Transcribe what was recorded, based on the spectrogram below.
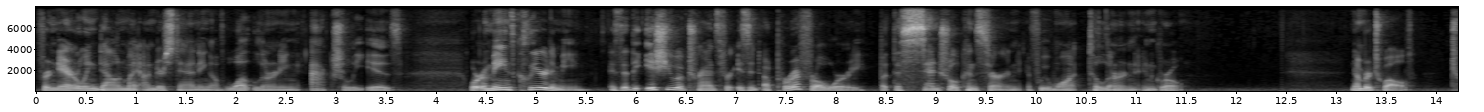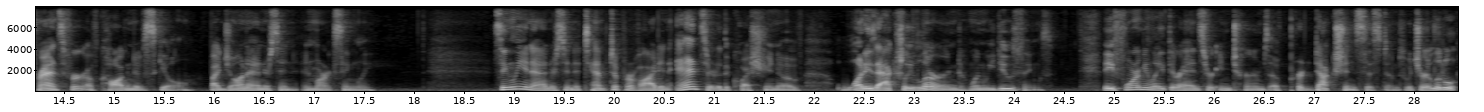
for narrowing down my understanding of what learning actually is. What remains clear to me is that the issue of transfer isn't a peripheral worry, but the central concern if we want to learn and grow. Number 12 Transfer of Cognitive Skill by John Anderson and Mark Singley. Singley and Anderson attempt to provide an answer to the question of what is actually learned when we do things. They formulate their answer in terms of production systems, which are little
